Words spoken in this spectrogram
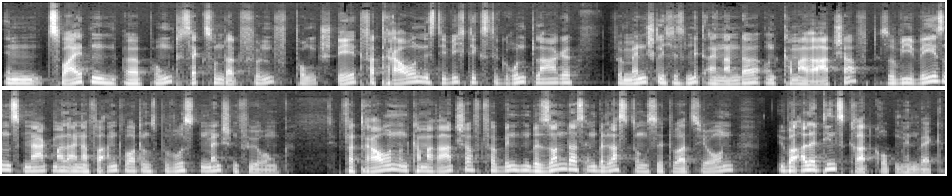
im zweiten äh, Punkt 605 Punkt steht, Vertrauen ist die wichtigste Grundlage für menschliches Miteinander und Kameradschaft sowie Wesensmerkmal einer verantwortungsbewussten Menschenführung. Vertrauen und Kameradschaft verbinden besonders in Belastungssituationen über alle Dienstgradgruppen hinweg.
